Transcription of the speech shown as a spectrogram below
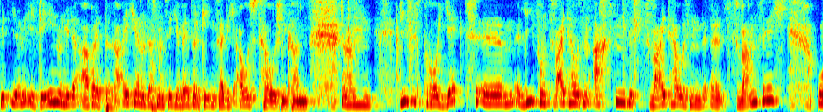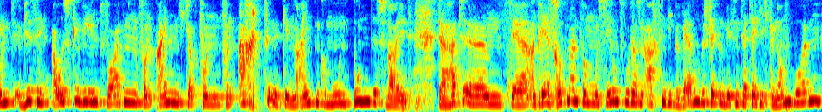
mit ihren Ideen und mit der Arbeit bereichern und dass man sich eventuell gegenseitig austauschen kann. Ähm, Dieses Projekt ähm, lief von 2018 bis 2020 und wir sind ausgewählt worden von einem, ich glaube, von, von acht äh, Gemeinden, Kommunen bundesweit. Da hat ähm, der Andreas Rottmann vom Museum 2018 die Bewerbung gestellt und wir sind tatsächlich genommen worden.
